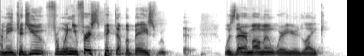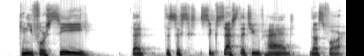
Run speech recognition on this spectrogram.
I mean, could you, from when you first picked up a bass, was there a moment where you're like, can you foresee that the su- success that you've had thus far?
